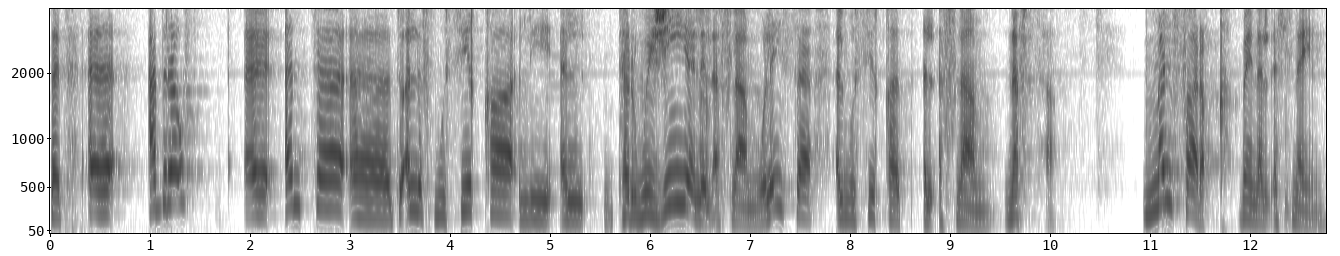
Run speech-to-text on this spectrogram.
طيب عبد الرؤوف أنت تؤلف موسيقى ترويجية للأفلام وليس الموسيقى الأفلام نفسها. ما الفرق بين الاثنين؟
